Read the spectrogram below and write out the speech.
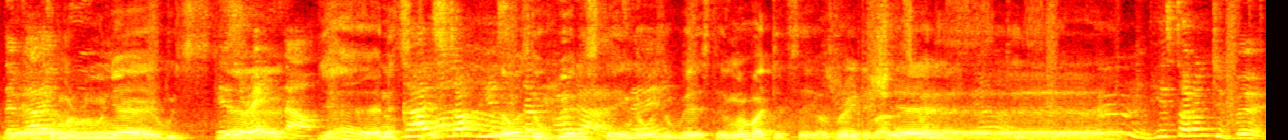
The yeah, guy Cameroon, yeah, it was. It's yeah, red now. Yeah, and the it's. guys stop using That was the, the weirdest thing. Eh? That was the weirdest thing. Remember, I did say I was Reddish, right. Yeah. yeah. He's starting to burn.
